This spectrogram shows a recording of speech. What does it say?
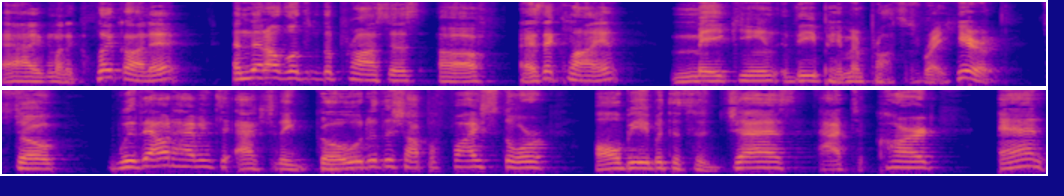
I'm going to click on it. And then I'll go through the process of, as a client, making the payment process right here. So without having to actually go to the Shopify store, I'll be able to suggest, add to cart, and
